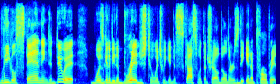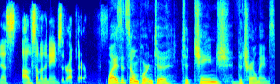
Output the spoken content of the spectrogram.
legal standing to do it was going to be the bridge to which we could discuss with the trail builders the inappropriateness of some of the names that are up there. Why is it so important to to change the trail names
